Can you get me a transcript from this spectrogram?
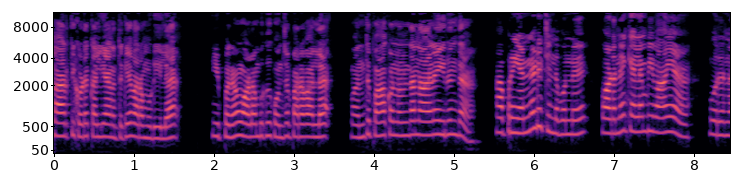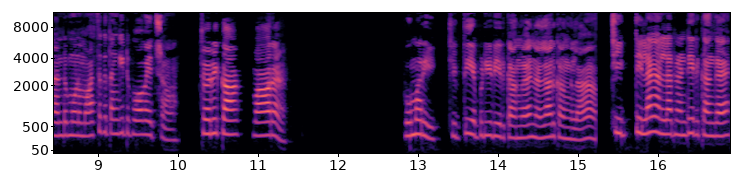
கார்த்திகோட கல்யாணத்துக்கே வர முடியல. இப்போதான் உடம்புக்கு கொஞ்சம் பரவாயில்ல. வந்து பார்க்கணுன்னு தான் நானே இருந்தேன். அப்புறம் என்னடி சின்ன பொண்ணு? உடனே கிளம்பி வாயேன். ஒரு ரெண்டு மூணு மாசத்துக்கு தங்கிட்டு போக வச்சோம். சரிக்கா வாரேன். பூமாரி சித்தி எப்படி இருக்காங்க? நல்லா இருக்காங்களா? சித்திலாம் நல்லா நண்டி இருக்காங்க.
